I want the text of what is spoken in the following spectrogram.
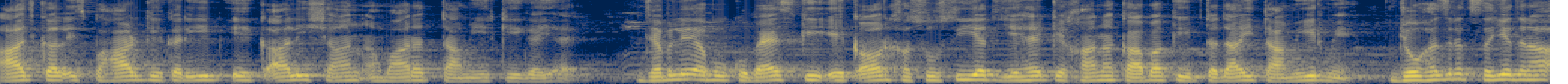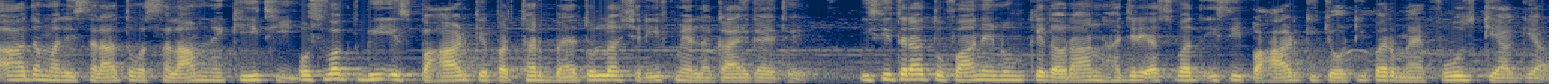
आजकल इस पहाड़ के करीब एक आली शान अमारत तामीर की गई है। जबल अबू कुबैस की एक और खसूसियत यह है कि खाना काबा की इब्तदाई तामीर में जो हज़रत सैदना आदम सलाम ने की थी, उस वक्त भी इस पहाड़ के पत्थर बैतुल्ला शरीफ में लगाए गए थे। इसी तरह तूफ़ान नूह के दौरान हजर असवद इसी पहाड़ की चोटी पर महफूज किया गया,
